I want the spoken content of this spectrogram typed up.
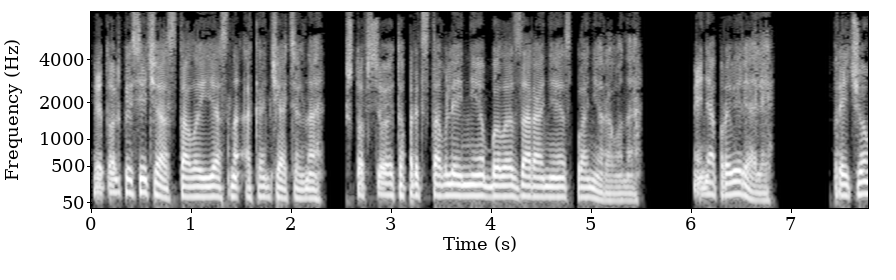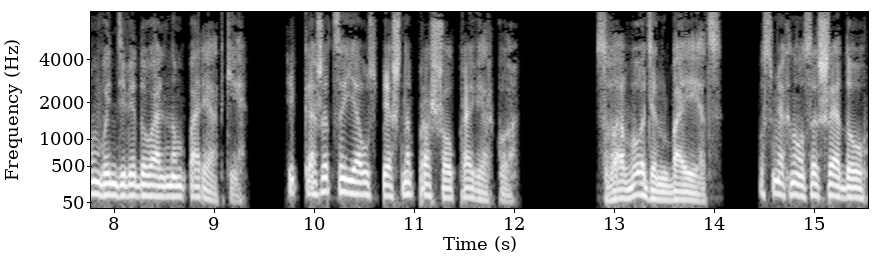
И только сейчас стало ясно окончательно, что все это представление было заранее спланировано. Меня проверяли. Причем в индивидуальном порядке. И, кажется, я успешно прошел проверку. «Свободен, боец», — усмехнулся Шэдоу,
